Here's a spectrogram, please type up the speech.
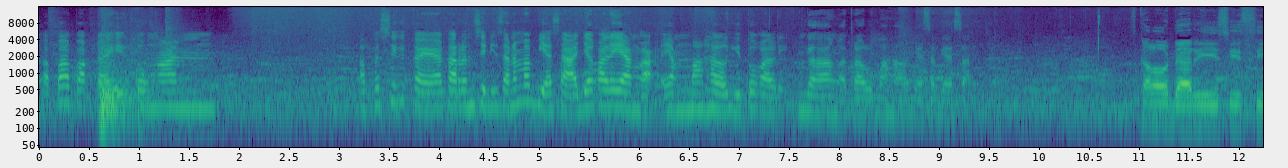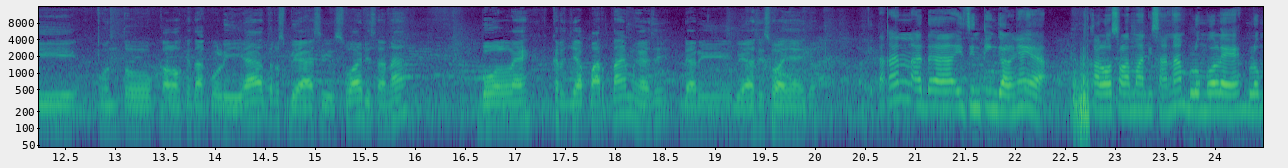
apa pakai hitungan apa sih kayak currency di sana mah biasa aja kali ya nggak yang mahal gitu kali. nggak nggak terlalu mahal biasa-biasa Kalau dari sisi untuk kalau kita kuliah terus beasiswa di sana boleh kerja part time nggak sih dari beasiswanya itu? kita kan ada izin tinggalnya ya. Kalau selama di sana belum boleh belum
